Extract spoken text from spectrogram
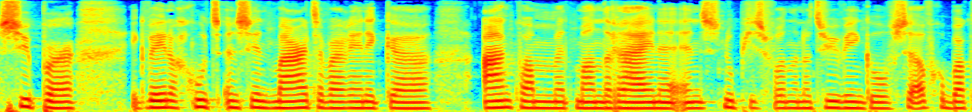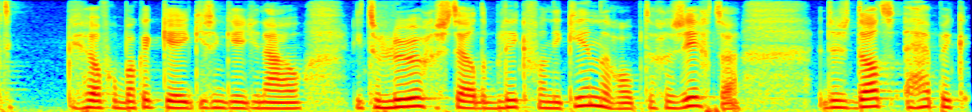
super. Ik weet nog goed een Sint Maarten waarin ik uh, aankwam met mandarijnen en snoepjes van de natuurwinkel of zelfgebakken, zelfgebakken cakejes een keertje. Nou, die teleurgestelde blik van die kinderen op de gezichten. Dus dat heb ik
